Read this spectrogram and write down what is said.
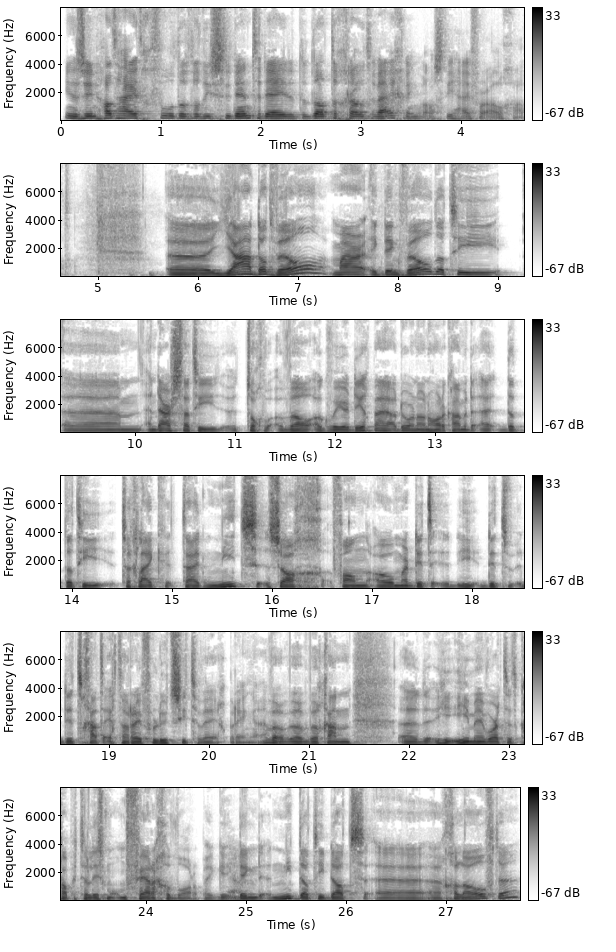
In de zin, had hij het gevoel dat wat die studenten deden, dat dat de grote weigering was die hij voor ogen had? Ja, dat wel. Maar ik denk wel dat hij. Ehm, en daar staat hij eh, toch wel ook weer dicht bij Adorno en Horkheimer. eh, Dat, dat hij tegelijkertijd niet zag van. Oh, maar dit, die- dit, dit gaat echt een revolutie teweeg brengen. We, we, we gaan. eh, hiermee wordt het kapitalisme omvergeworpen. Ik, ik denk niet dat hij dat eh, eh, geloofde.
